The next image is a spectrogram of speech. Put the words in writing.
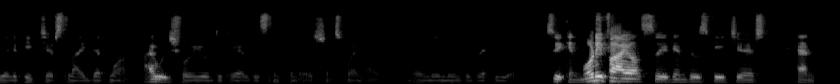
really pictures like that one. I will show you detail these informations when i and in, into the here. So you can modify also even those features and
